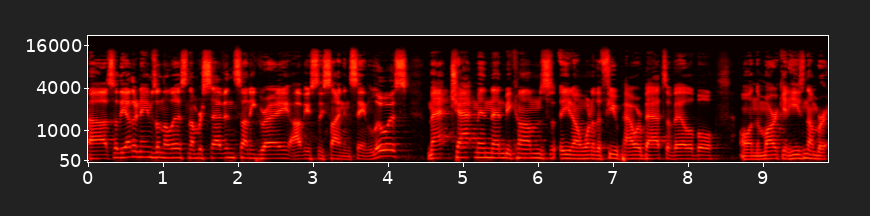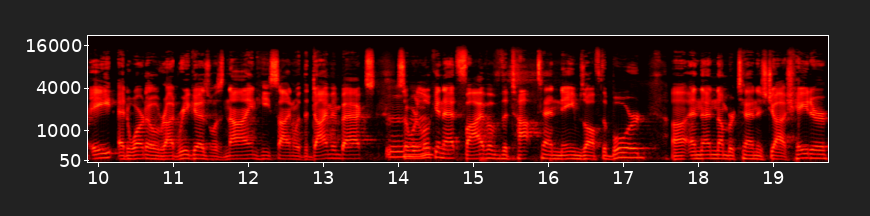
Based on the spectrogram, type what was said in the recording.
Uh, so the other names on the list, number seven, Sonny Gray, obviously signed in St. Louis. Matt Chapman then becomes, you know, one of the few power bats available on the market. He's number eight. Eduardo Rodriguez was nine. He signed with the Diamondbacks. So we're looking at five of the top 10 names off the board. Uh, and then number 10 is Josh Hader.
